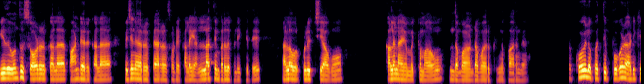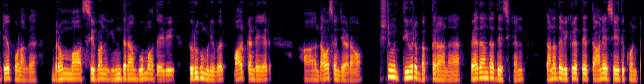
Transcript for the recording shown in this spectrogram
இது வந்து சோழர் கலை பாண்டியர் கலை விஜயநகர பேரரசுடைய கலை எல்லாத்தையும் பிரதிபலிக்குது. நல்ல ஒரு குளிர்ச்சியாகவும் கலைநயம் மிக்கமாகவும் இந்த மண்டபம் இருக்குங்க பாருங்க. இந்த கோயிலை பற்றி புகழ் அடிக்கிட்டே போகலாங்க பிரம்மா சிவன் இந்திரன் பூமாதேவி பிருகு முனிவர் மார்க்கண்டேயர் தவ தவம் செஞ்ச இடம். விஷ்ணுவின் தீவிர பக்தரான வேதாந்த தேசிகன் தனது விக்கிரத்தை தானே செய்து கொண்ட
